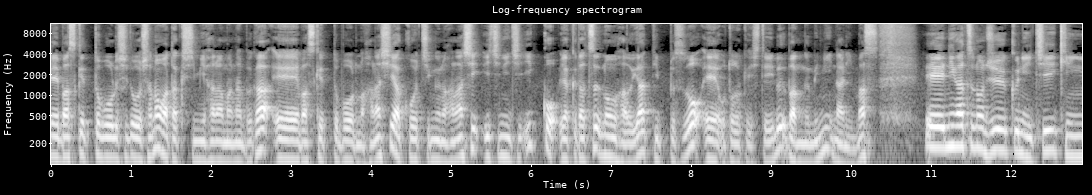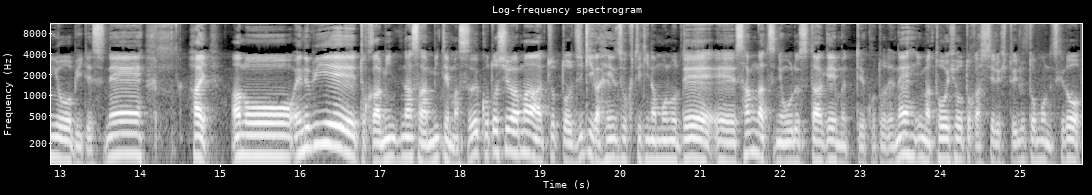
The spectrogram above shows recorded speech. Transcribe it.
えーバスケットボール指導者の私、三原学が、えバスケットボールの話やコーチングの話、1日1個役立つノウハウや tips を、えお届けしている番組になります。え2月の19日金曜日ですね。はい、あの NBA とか皆さん見てます？今年はまあちょっと時期が変則的なもので、えー3月にオールスターゲームっていうことでね今投票とかしてる人いると思うんですけど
